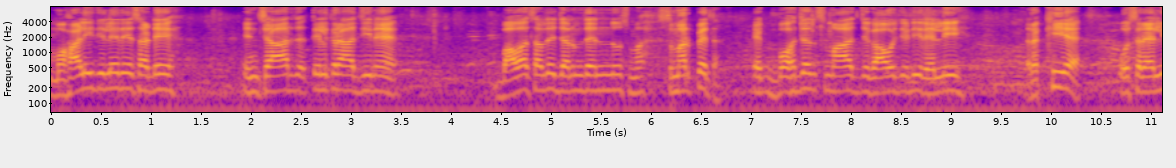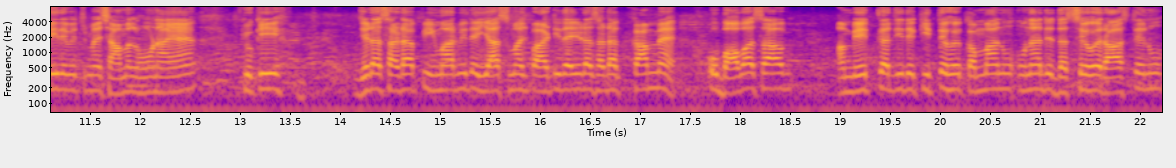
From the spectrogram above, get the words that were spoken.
ਮੋਹਾਲੀ ਜ਼ਿਲ੍ਹੇ ਦੇ ਸਾਡੇ ਇੰਚਾਰਜ ਤਿਲਕਰਾਜ ਜੀ ਨੇ ਬਾਬਾ ਸਾਹਿਬ ਦੇ ਜਨਮ ਦਿਨ ਨੂੰ ਸਮ- ਸਮਰਪਿਤ ਇੱਕ ਬਹੁਜਨ ਸਮਾਜ ਜਗਾਓ ਜਿਹੜੀ ਰੈਲੀ ਰੱਖੀ ਹੈ, ਉਸ ਰੈਲੀ ਦੇ ਵਿੱਚ ਮੈਂ ਸ਼ਾਮਲ ਹੋਣ ਆਇਆ ਹਾਂ, ਕਿਉਂਕਿ ਜਿਹੜਾ ਸਾਡਾ ਭੀਮ ਆਰਮੀ ਤੇ ਯਾ ਸਮਾਜ ਪਾਰਟੀ ਦਾ ਜਿਹੜਾ ਸਾਡਾ ਕੰਮ ਹੈ, ਉਹ ਬਾਬਾ ਸਾਹਿਬ ਅੰਬੇਦਕਰ ਜੀ ਦੇ ਕੀਤੇ ਹੋਏ ਕੰਮਾਂ ਨੂੰ, ਉਹਨਾਂ ਦੇ ਦੱਸੇ ਹੋਏ ਰਾਸਤੇ ਨੂੰ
